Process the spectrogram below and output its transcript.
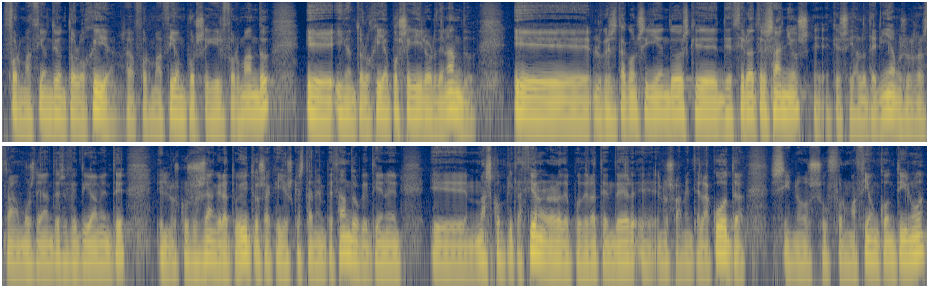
formación de ontología, o sea, formación por seguir formando eh, y de ontología por seguir ordenando. Eh, lo que se está consiguiendo es que de 0 a 3 años, eh, que eso ya lo teníamos, lo arrastrábamos de antes, efectivamente, los cursos sean gratuitos, aquellos que están empezando, que tienen más complicación a la hora de poder atender no solamente la cuota, sino su formación continua,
